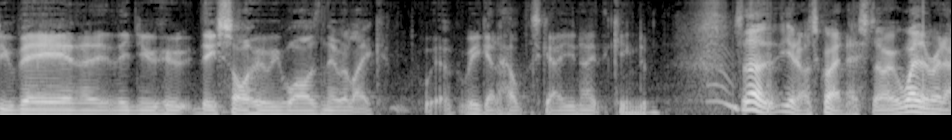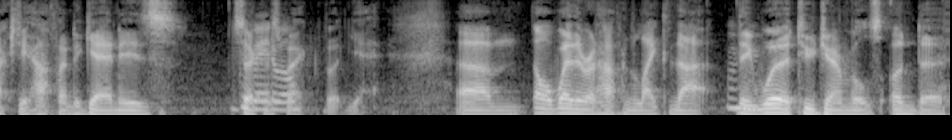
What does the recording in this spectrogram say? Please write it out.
Liu Bei and they, they knew who they saw who he was, and they were like, "We, we got to help this guy unite the kingdom." So that, you know, it's quite a nice story. Whether it actually happened again is Debatable. circumspect, but yeah. Um, or whether it happened like that. They were two generals under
